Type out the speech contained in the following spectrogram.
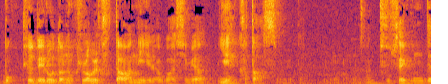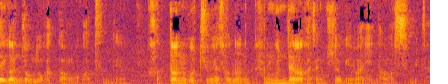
목표대로 너는 클럽을 갔다 왔니? 라고 하시면 예, 갔다 왔습니다. 음, 한 두세 군데 간 정도 갔다 온 것 같은데요. 갔던 곳 중에서는 한 군데가 가장 기억에 많이 남았습니다.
